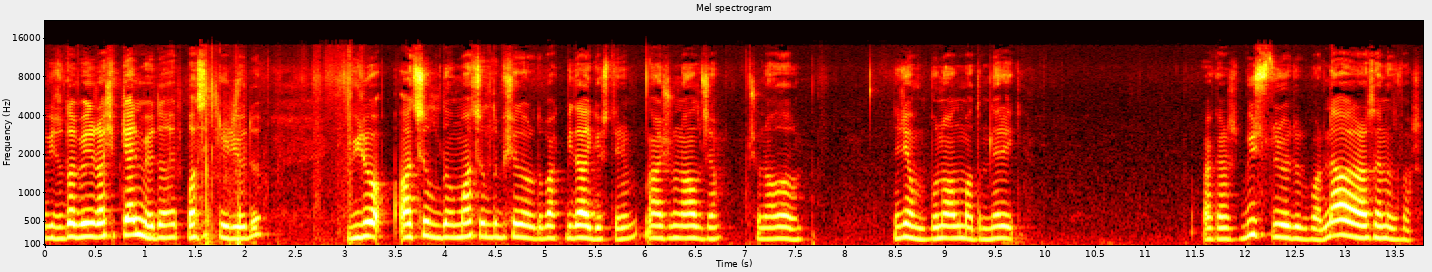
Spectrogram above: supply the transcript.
videoda böyle rakip gelmiyordu. Hep basit geliyordu. Video açıldı, açıldı bir şey oldu. Bak bir daha göstereyim. Ha şunu alacağım. Şunu alalım. Ne diyorum? Bunu almadım. Nereye? Arkadaşlar bir sürü ödül var. Ne ararsanız var.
